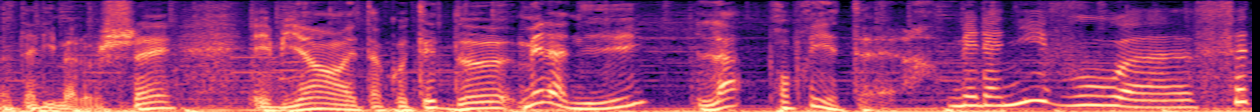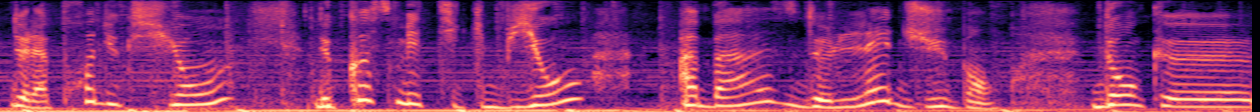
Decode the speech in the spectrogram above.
Nathalie Malochet, eh bien, est à côté de Mélanie, la propriétaire. Mélanie, vous faites de la production de cosmétiques bio à base de lait de jument. Donc, euh,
